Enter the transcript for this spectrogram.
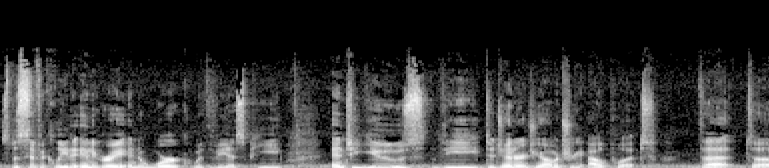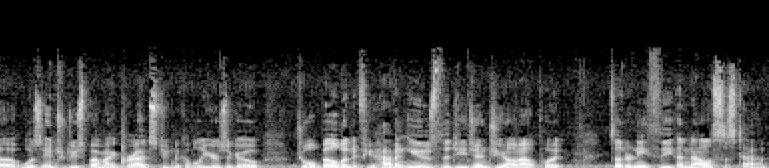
specifically to integrate and to work with VSP and to use the degenerate geometry output that uh, was introduced by my grad student a couple of years ago, Joel Belben. If you haven't used the degen geom output, it's underneath the analysis tab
